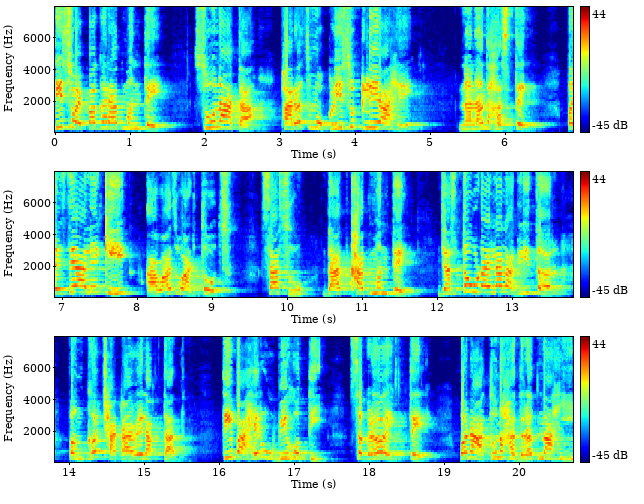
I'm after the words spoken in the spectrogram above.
ती स्वयंपाकघरात म्हणते सून आता फारच मोकळी सुटली आहे. ननंद हसते. पैसे आले की आवाज वाढतोच. सासू दात खात म्हणते जास्त उडायला लागली तर पंख छाटावे लागतात. ती बाहेर उभी होती सगळं ऐकते पण आतून हादरत नाही.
